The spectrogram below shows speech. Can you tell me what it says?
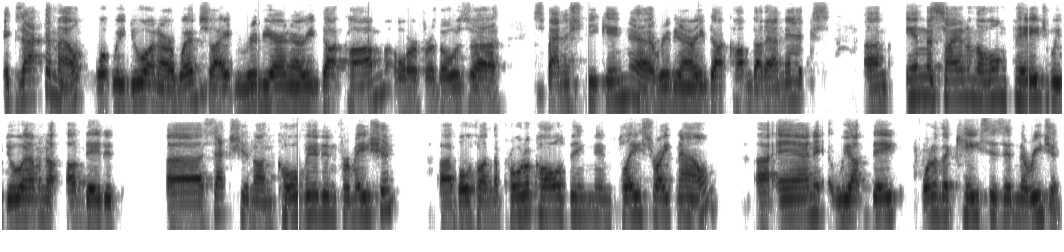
exact amount, what we do on our website, rivieranayarit.com, or for those uh, Spanish speaking, uh, rivieranayarit.com.mx. Um, in the site on the home page, we do have an updated uh, section on COVID information, uh, both on the protocols being in place right now, uh, and we update what are the cases in the region,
